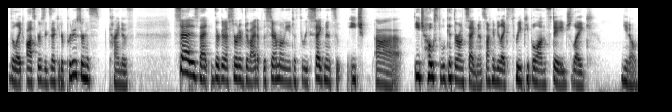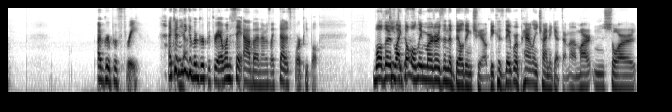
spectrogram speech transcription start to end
the like Oscars executive producer has kind of said is that they're going to sort of divide up the ceremony into three segments. So each uh, each host will get their own segment. It's not going to be like three people on stage, like you know, a group of three. I couldn't Yeah. think of a group of three. I wanted to say ABBA, and I was like, that is four people. Well, they're like the is- only murders in the building trio because they were apparently trying to get them. Uh, Martin Short,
